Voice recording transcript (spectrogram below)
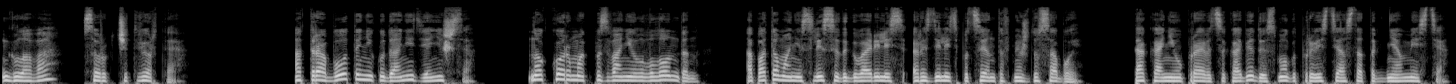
Глава 44. От работы никуда не денешься. Но Кормак позвонил в Лондон, а потом они с Лисой договорились разделить пациентов между собой. Так они управятся к обеду и смогут провести остаток дня вместе.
